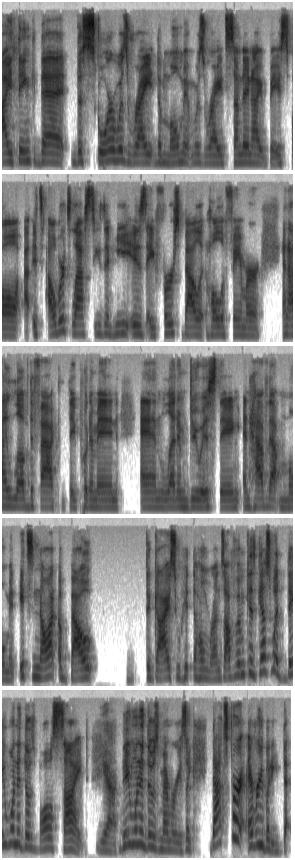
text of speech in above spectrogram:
I think that the score was right. The moment was right. Sunday night baseball. uh, It's Albert's last season. He is a first ballot Hall of Famer. And I love the fact that they put him in and let him do his thing and have that moment. It's not about the guys who hit the home runs off of him because guess what? They wanted those balls signed. Yeah. They wanted those memories. Like that's for everybody. That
